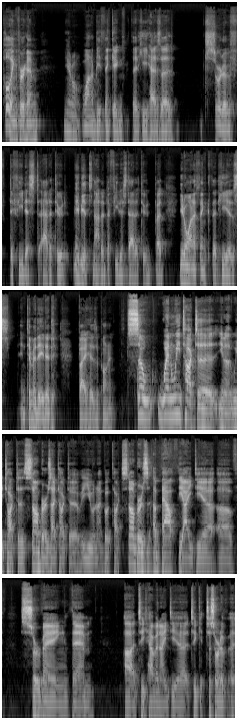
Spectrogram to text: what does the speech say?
pulling for him you don't want to be thinking that he has a sort of defeatist attitude. Maybe it's not a defeatist attitude, but you don't want to think that he is intimidated by his opponent. So when we talk to, you know, we talk to Stompers, I talked to you and I both talked to Stompers about the idea of surveying them uh, to have an idea to get to sort of, uh,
